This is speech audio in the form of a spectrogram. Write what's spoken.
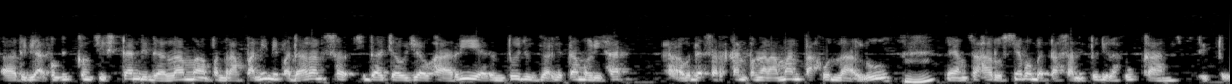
uh, tidak konsisten di dalam uh, penerapan ini. Padahal kan sudah jauh-jauh hari ya tentu juga kita melihat uh, berdasarkan pengalaman tahun lalu hmm. yang seharusnya pembatasan itu dilakukan seperti itu.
